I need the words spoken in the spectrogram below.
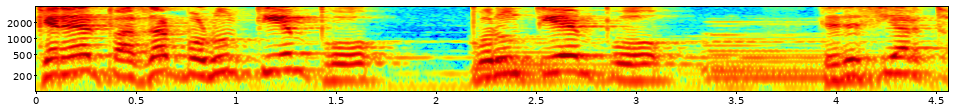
querer pasar por un tiempo, por un tiempo de desierto.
